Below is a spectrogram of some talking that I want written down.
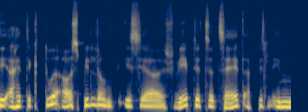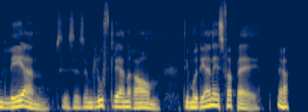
Die Architekturausbildung ist ja, schwebt ja zurzeit ein bisschen im leeren, es ist also im luftleeren Raum. Die Moderne ist vorbei. Ja,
